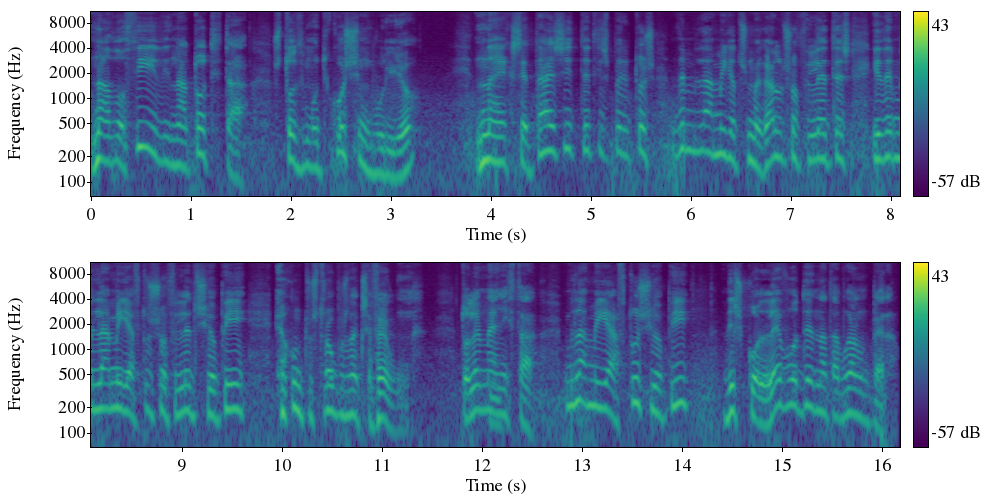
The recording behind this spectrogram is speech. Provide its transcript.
Να δοθεί η δυνατότητα στο Δημοτικό Συμβούλιο να εξετάζει τέτοιες περιπτώσεις. Δεν μιλάμε για τους μεγάλους οφειλέτες ή δεν μιλάμε για αυτούς τους οφειλέτες οι οποίοι έχουν τους τρόπους να ξεφεύγουν. Το λέμε ανοιχτά. Μιλάμε για αυτούς οι οποίοι δυσκολεύονται να τα βγάλουν πέρα.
